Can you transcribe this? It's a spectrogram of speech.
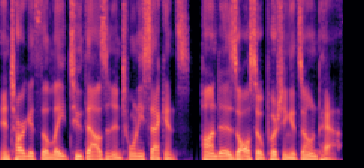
and targets the late 2020 seconds. Honda is also pushing its own path.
